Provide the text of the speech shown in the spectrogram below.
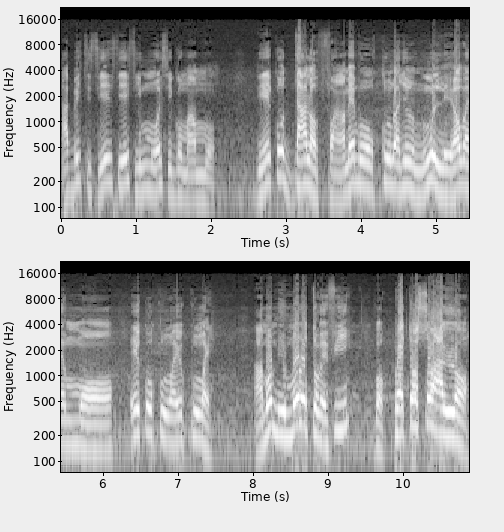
Arbitre c'est c'est si moi c'est comme maman. De ko dalo fa même au kun da jo nu le o we mo e ko kun e kun e. Àmọ́ mi mo lo to me fi bo pe to so alo.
